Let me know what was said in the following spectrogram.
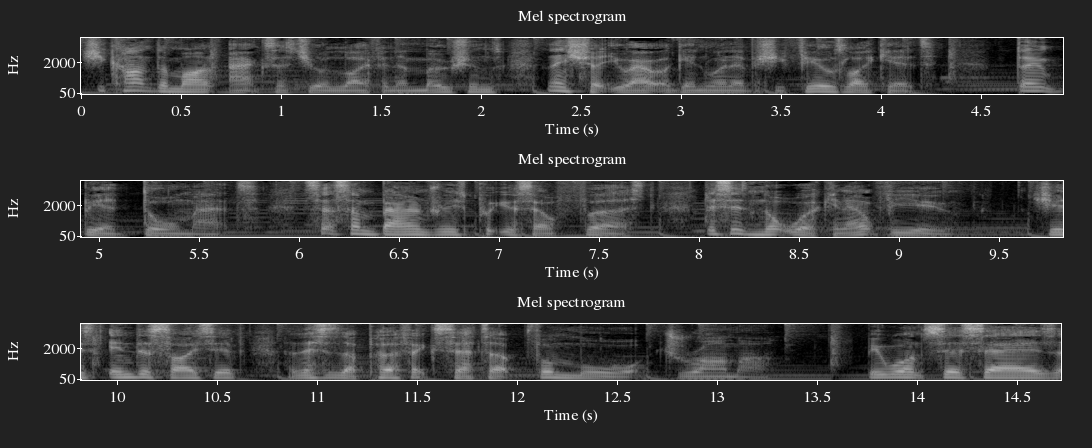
She can't demand access to your life and emotions and then shut you out again whenever she feels like it. Don't be a doormat. Set some boundaries, put yourself first. This is not working out for you. She is indecisive, and this is a perfect setup for more drama. Beyoncé says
